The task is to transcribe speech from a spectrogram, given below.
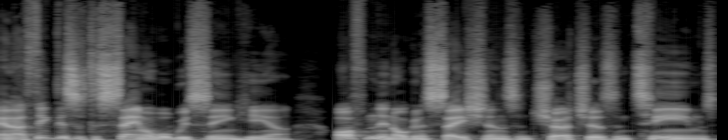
And i think this is the same of what we're seeing here. Often in organizations and churches and teams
